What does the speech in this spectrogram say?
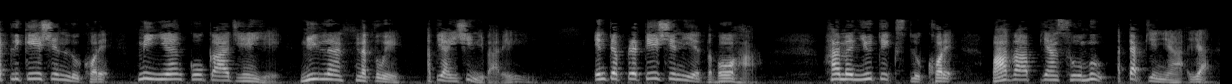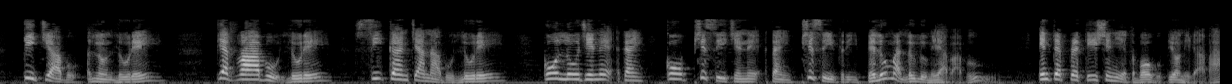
application လို့ခေါ်တဲ့မိညံကိုးကားခြင်းရယ်နီလန်းနှစ်သွေအပြိုင်ရှိနေပါလေ interpretation ရဲ့သဘောဟာ hermeneutics လို့ခေါ်တဲ့ဘာသာပြန်ဆိုမှုအတတ်ပညာအရာတိကျဖို့အလွန်လိုတယ်ပြတ်သားဖို့လိုတယ်စီကံကြနာဖို့လိုတယ်ကိုလိုချင်တဲ့အတိုင်းကိုဖြစ်စီခြင်းတဲ့အတိုင်းဖြစ်စီသည်ဘယ်လို့မှလုပ်လို့မရပါဘူး interpretation ရဲ့သဘောကိုပြောနေတာပါ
